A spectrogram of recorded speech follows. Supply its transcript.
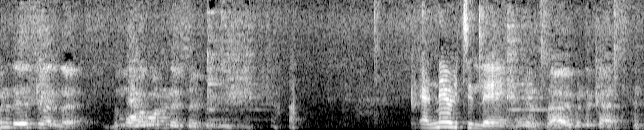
എണ്ണ ഒഴിച്ചില്ലേ വരണ്ടേ ഇത് മുളക് കൊണ്ട് ടേസ്റ്റ് ആയിപ്പോ ബീഫിന് എണ്ണ ഒഴിച്ചില്ലേ ഇത് സാഹിബിന്റെ കാര്യം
